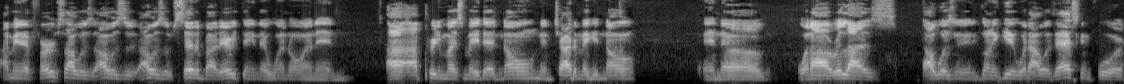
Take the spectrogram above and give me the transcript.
I mean, at first I was I was I was upset about everything that went on, and I, I pretty much made that known and tried to make it known. And uh, when I realized I wasn't going to get what I was asking for,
